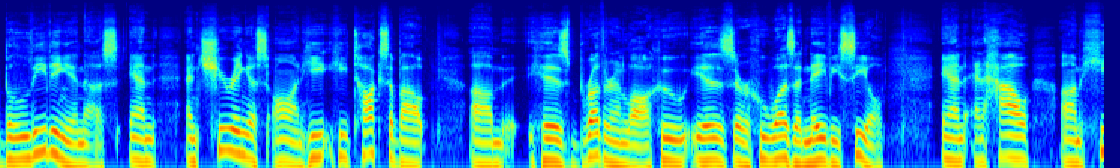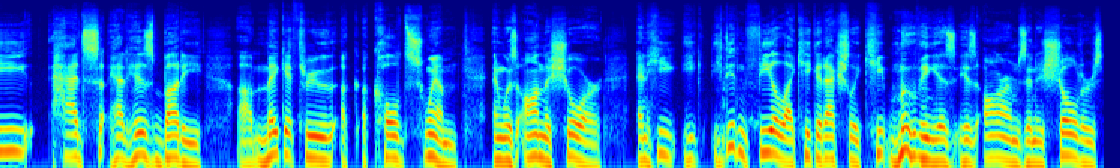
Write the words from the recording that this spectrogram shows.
believing in us and, and cheering us on. He, he talks about um, his brother-in-law, who is or who was a Navy SEAL, and and how um, he had had his buddy uh, make it through a, a, cold swim and was on the shore. And he, he, he didn't feel like he could actually keep moving his, his arms and his shoulders.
